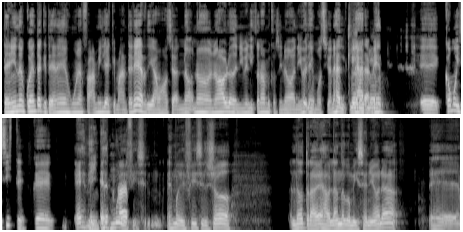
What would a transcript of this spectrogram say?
teniendo en cuenta que tenés una familia que mantener, digamos? O sea, no, no, no hablo de nivel económico, sino a nivel emocional, Claro, claramente. claro. Eh, ¿Cómo hiciste? ¿Qué, Es, muy difícil, es muy difícil. Yo, la otra vez hablando con mi señora, eh,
